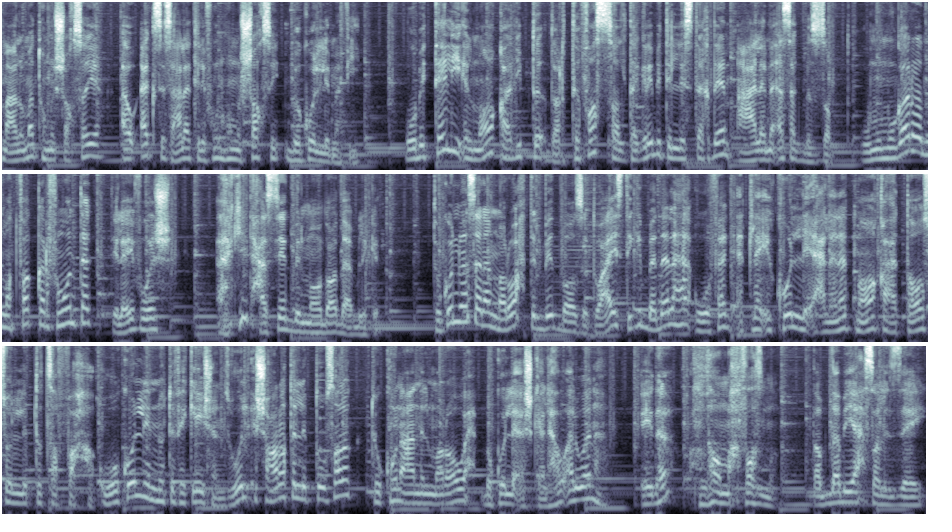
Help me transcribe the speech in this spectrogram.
معلوماتهم الشخصية أو أكسس على تليفونهم الشخصي بكل ما فيه. وبالتالي المواقع دي بتقدر تفصل تجربة الاستخدام على مقاسك بالظبط. ومجرد ما تفكر في منتج تلاقيه في وشك. أكيد حسيت بالموضوع ده قبل كده. تكون مثلا مروحة البيت باظت وعايز تجيب بدلها وفجأة تلاقي كل إعلانات مواقع التواصل اللي بتتصفحها وكل النوتيفيكيشنز والإشعارات اللي بتوصلك تكون عن المراوح بكل أشكالها وألوانها. إيه ده؟ اللهم احفظنا. طب ده بيحصل إزاي؟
